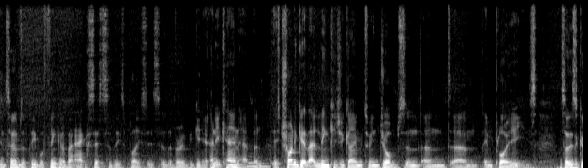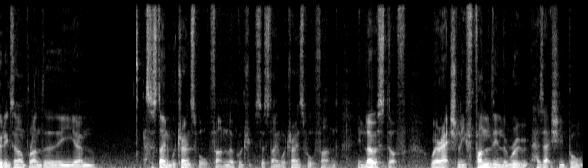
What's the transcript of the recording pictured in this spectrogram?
in terms of people thinking about access to these places at the very beginning. And it can happen. Mm. It's trying to get that linkage again between jobs and, and um, employees so there's a good example under the um, Sustainable Transport Fund, Local tr Sustainable Transport Fund in Lowestoft, where actually funding the route has actually brought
